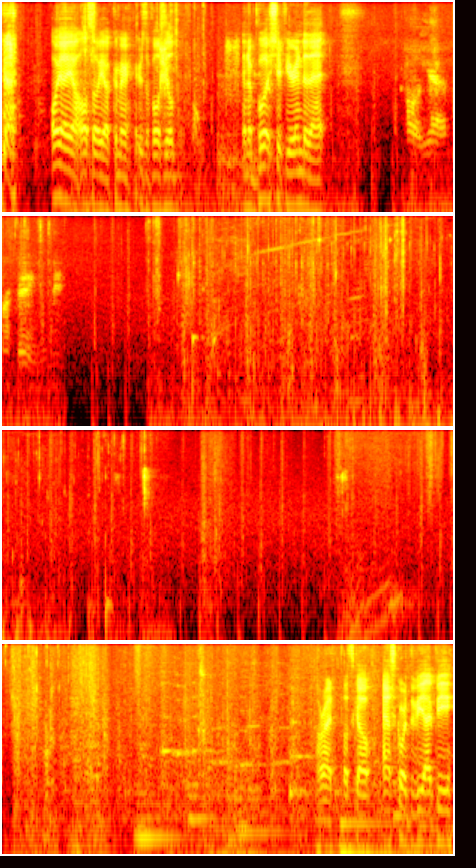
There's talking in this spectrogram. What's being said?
oh yeah, yeah. Also, yeah. Come here. Here's a full shield. And a bush if you're into that. Oh yeah, my thing. All right, let's go. Escort the VIP.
